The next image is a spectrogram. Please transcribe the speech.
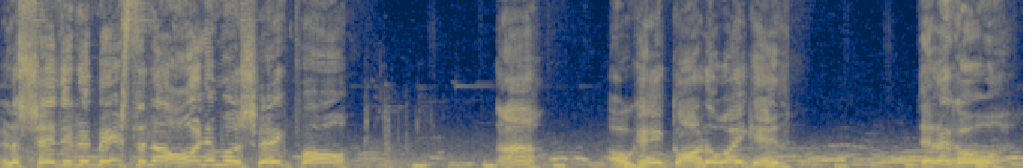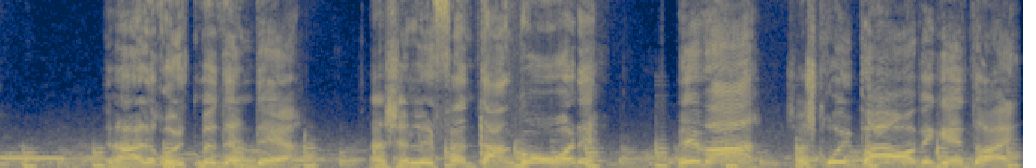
Eller sæt i det mindste noget ordentligt musik på. Nå, okay, godt ord igen. Den er god. Den har lidt rytme, den der. Der er sådan lidt fandango over det. Ved I hvad? Så skru I bare op igen, dreng.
